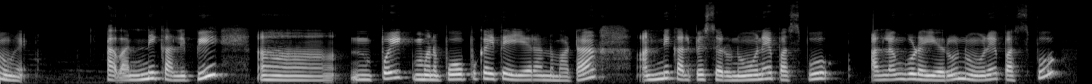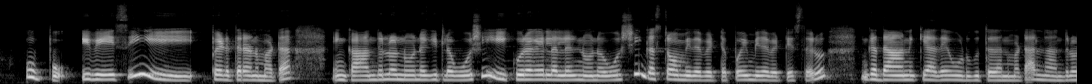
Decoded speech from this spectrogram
నూనె. అవన్నీ కలిపి పొయ్యి మన పోపుకైతే వేయరన్నమాట అన్నీ కలిపేస్తారు. నూనె పసుపు అల్లం కూడా వేయరు నూనె పసుపు ఉప్పు ఇవి వేసి పెడతారనమాట ఇంకా అందులో నూనె గిట్ల పోసి ఈ కూరగాయలలో నూనె పోసి ఇంకా స్టవ్ మీద పెట్టే పొయ్యి మీద పెట్టేస్తారు. ఇంకా దానికి అదే ఉడుకుతుంది అనమాట అందులో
